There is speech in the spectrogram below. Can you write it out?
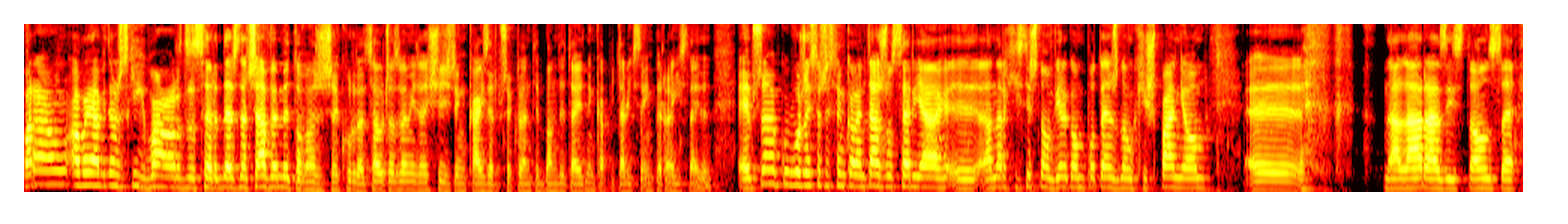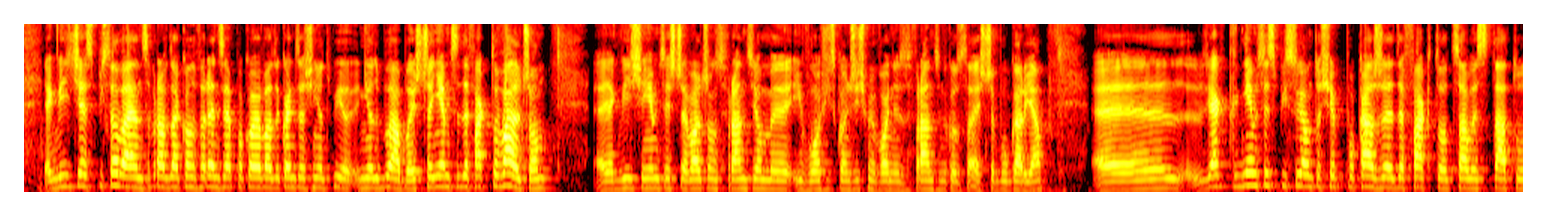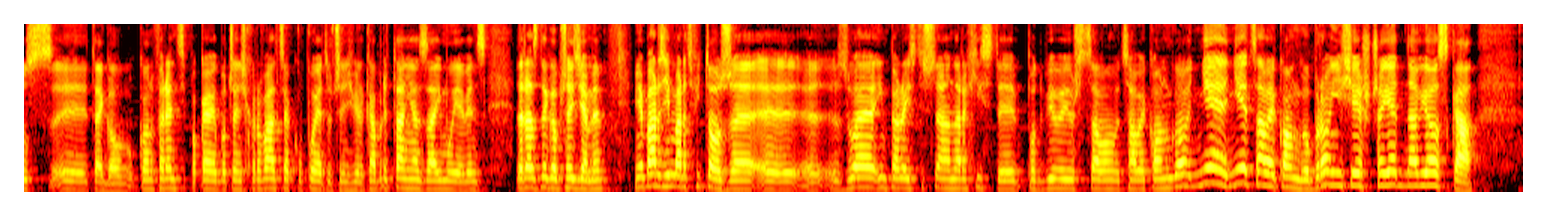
Parę, a ja witam wszystkich bardzo serdecznie, znaczy a wy my towarzysze, kurde, cały czas we mnie tutaj siedzi ten Kaiser, przeklęty bandyta, jeden kapitalista, imperialista, jeden. E, Przynajmniej ku włożej w tym komentarzu, seria e, anarchistyczną, wielką, potężną Hiszpanią, e, na Lara z Stonse. Jak widzicie, spisowałem, co prawda konferencja pokojowa do końca się nie, nie odbyła, bo jeszcze Niemcy de facto walczą. E, Jak widzicie, Niemcy jeszcze walczą z Francją, my i Włosi skończyliśmy wojnę z Francją, tylko została jeszcze Bułgaria. E, Jak Niemcy spisują, to się pokaże de facto cały status y, tego konferencji pokojowej, bo część Chorwacja kupuje, tu część Wielka Brytania zajmuje, więc zaraz do tego przejdziemy. Mnie bardziej martwi to, że złe imperialistyczne anarchisty podbiły już całą, całe Kongo. Nie, nie całe Kongo, broni się jeszcze jedna wioska.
